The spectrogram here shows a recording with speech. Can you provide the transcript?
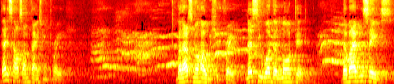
That is how sometimes we pray. But that's not how we should pray. Let's see what the Lord did. The Bible says,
